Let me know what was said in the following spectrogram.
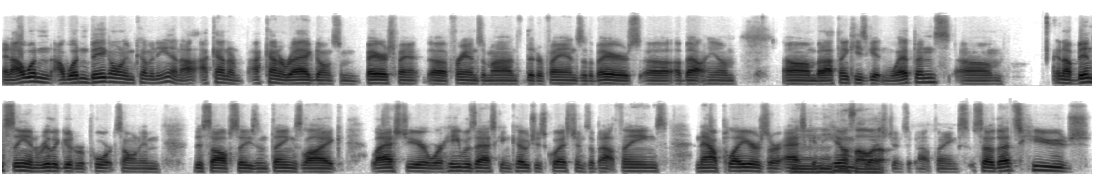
And I wouldn't I wasn't big on him coming in. I kind of I kind of ragged on some Bears fan, uh, friends of mine that are fans of the Bears uh, about him. Um, but I think he's getting weapons. Um, and I've been seeing really good reports on him this offseason. Things like last year, where he was asking coaches questions about things. Now players are asking mm, him questions that. about things. So that's huge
